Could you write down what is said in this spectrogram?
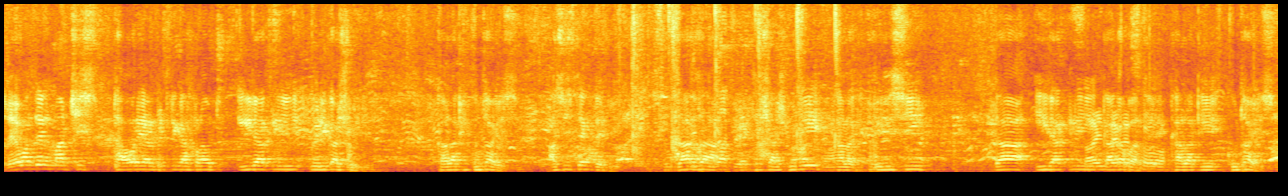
დღევანდელ მატჩის თავარი არბიტრი გახლავთ ირაკლი კვირიკაშვილი ქალაქი ქუთაისი. ასისტენტები ზაზა შაშვილი ქალაქი თბილისი და ირაკლი კაკაბაძე ქალაქი ქუთაისი.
